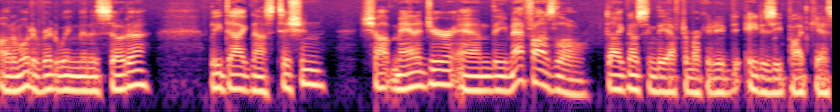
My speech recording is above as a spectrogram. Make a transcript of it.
Automotive, Red Wing, Minnesota, lead diagnostician, shop manager, and the Matt Fanslow Diagnosing the Aftermarket A to Z podcast.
